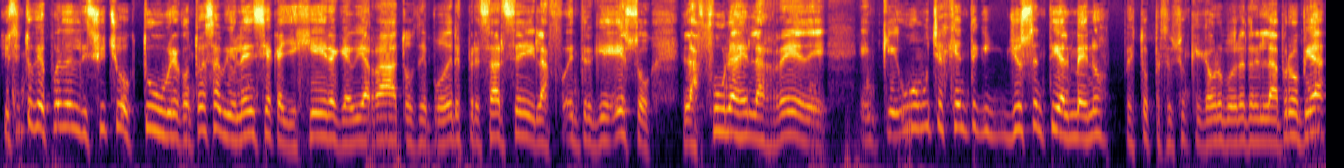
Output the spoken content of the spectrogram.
Yo siento que después del 18 de octubre, con toda esa violencia callejera que había ratos de poder expresarse, y la, entre que eso, las funas en las redes, en que hubo mucha gente que yo sentí al menos, esto es percepción que cada uno podrá tener la propia,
